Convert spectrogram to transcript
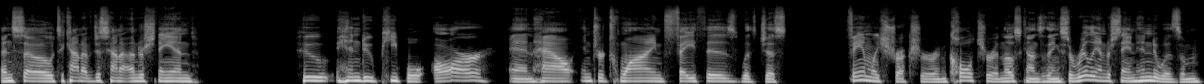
And so to kind of just kind of understand who Hindu people are and how intertwined faith is with just family structure and culture and those kinds of things. To really understand Hinduism,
